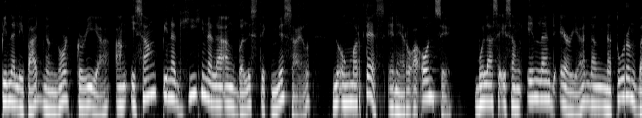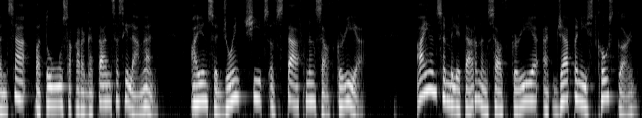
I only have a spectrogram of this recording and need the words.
Pinalipad ng North Korea ang isang pinaghihinalaang ballistic missile noong Martes, Enero 11 mula sa isang inland area ng naturang bansa patungo sa karagatan sa silangan, ayon sa Joint Chiefs of Staff ng South Korea. Ayon sa militar ng South Korea at Japanese Coast Guard,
